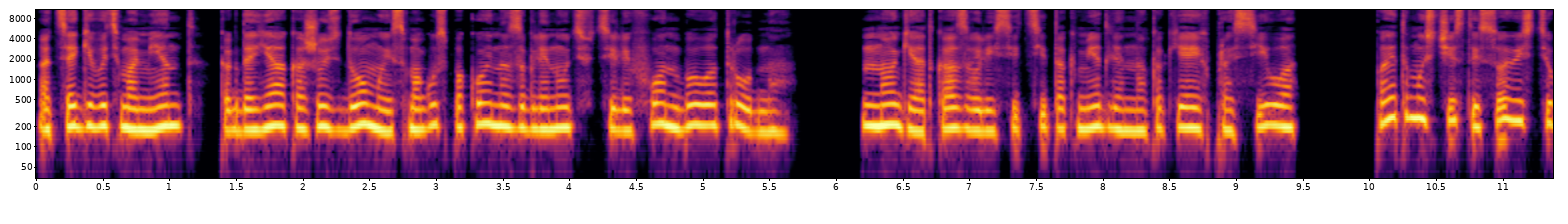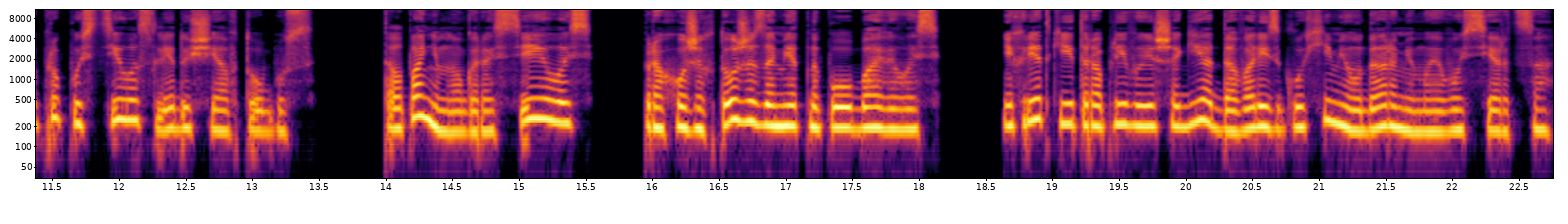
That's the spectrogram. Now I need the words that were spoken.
Оттягивать момент, когда я окажусь дома и смогу спокойно заглянуть в телефон, было трудно. Ноги отказывались идти так медленно, как я их просила, поэтому с чистой совестью пропустила следующий автобус. Толпа немного рассеялась, прохожих тоже заметно поубавилось, их редкие и торопливые шаги отдавались глухими ударами моего сердца.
